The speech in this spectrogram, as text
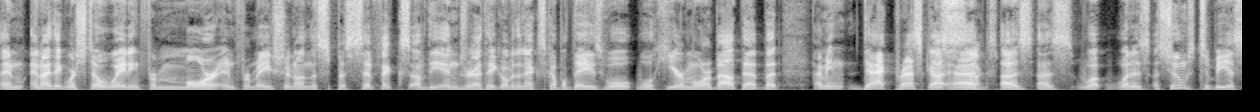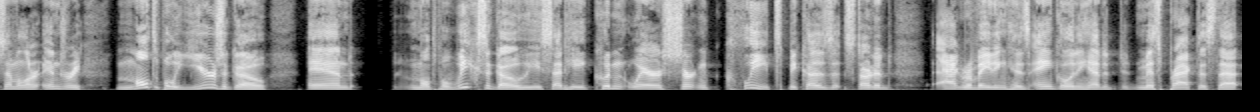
And and I think we're still waiting for more information on the specifics of the injury. I think over the next couple days we'll we'll hear more about that. But I mean, Dak Prescott This had sucks, a, a- what what is assumed to be a similar injury multiple years ago, and multiple weeks ago he said he couldn't wear certain cleats because it started aggravating his ankle and he had to miss practice that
